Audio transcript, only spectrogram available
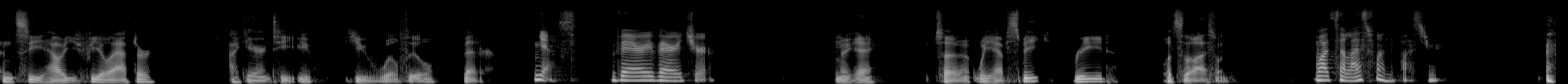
and see how you feel after. I guarantee you, you will feel better. Yes, very, very true. Okay. So we have speak, read. What's the last one? What's the last one, Foster?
